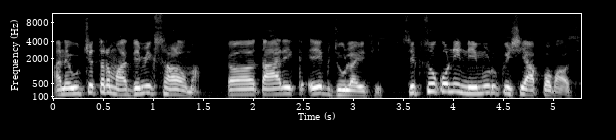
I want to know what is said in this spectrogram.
અને ઉચ્ચતર માધ્યમિક શાળાઓમાં તારીખ એક જુલાઈથી શિક્ષકોની નિમણૂક વિશે આપવામાં આવશે.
